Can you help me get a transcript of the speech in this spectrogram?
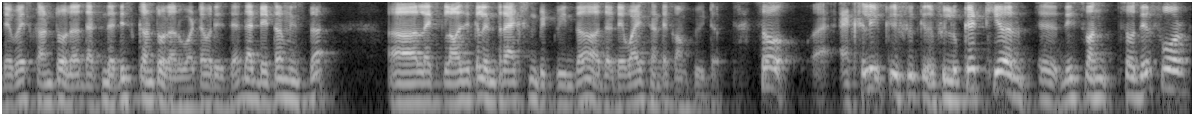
Device controller that the disk controller whatever is there that determines the uh, like logical interaction between the the device and the computer. So uh, actually if you if you look at here uh, this one so therefore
